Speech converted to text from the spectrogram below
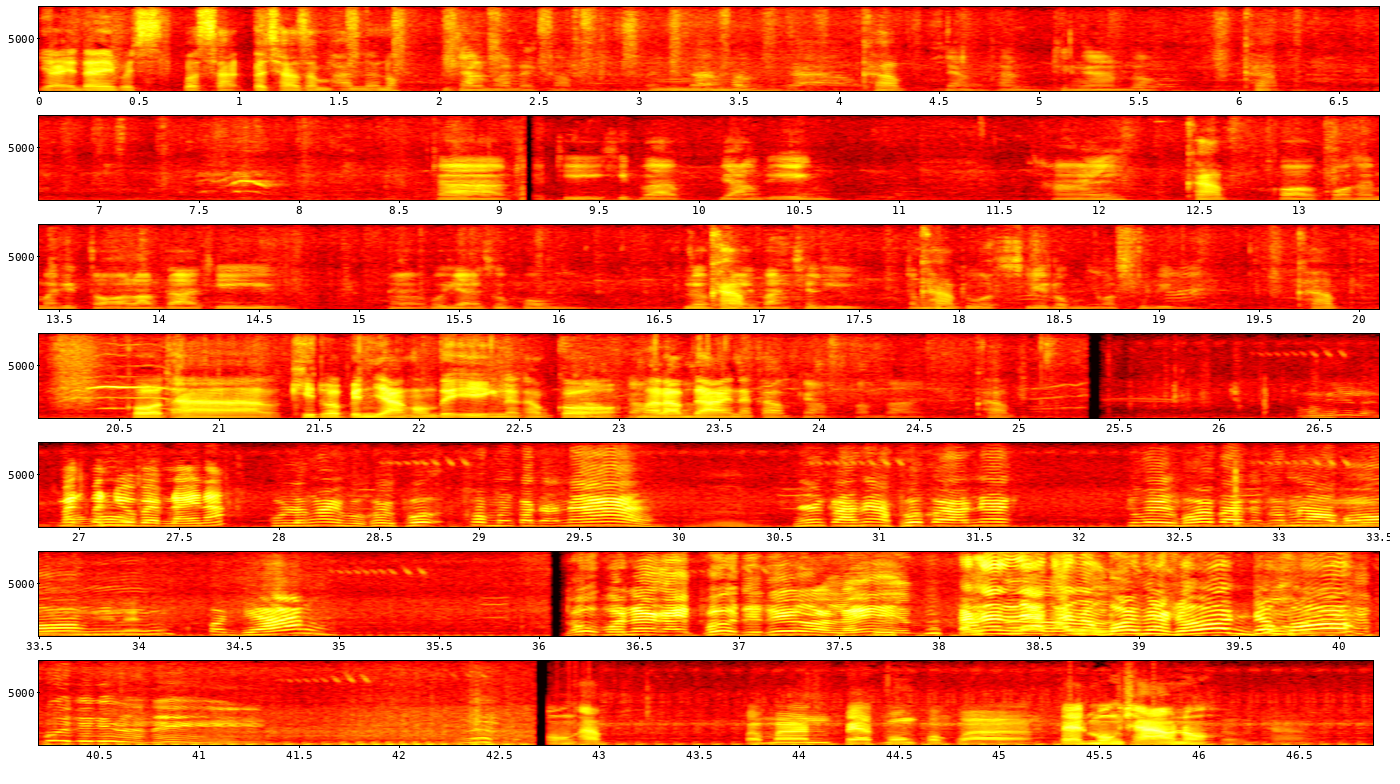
ใหญ่ได้ประประชาประชาสัมพันธ์แล้วเนาะประชาสัมพันธ์นะครับอืมครับอย่างพันที่งานเรา ครับ ถ้าที่คิดว่ายางตัวเอง หายครับ ก็ขอให้มาติดต่อรับได้ที่เอ่อผู้ใหญ่สมพงษ์เรื่องครับสายบ้านเฉลีตำบครัลบ ตรวจศรีลมจังหวัดสุรินทร์ ครับ ก็ถ้าคิดว่าเป็นยางของตัวเองนะครับ ก็ครับ มารับได้นะครับ ครับรับได้ ครับ มันมันอยู่แบบไหนนะ กูละไงผมเคยเพิ่ก็เหมือนกันนะเนี่ยการเนี่ยเพิ่กันเนี่ยช่วยบ่อยไปกับกำลังบองก็ยังโตพนักไอ้เพื่อที่ได้ละเลยอันนั้นแหละอันนั้นบ่อยแม่สนจังบ่เพื่อที่ได้ละนี่โมงครับ ประมาณ8ปดโมงกว่าแปดโมงเช้าเนาะๆตอนเช้า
